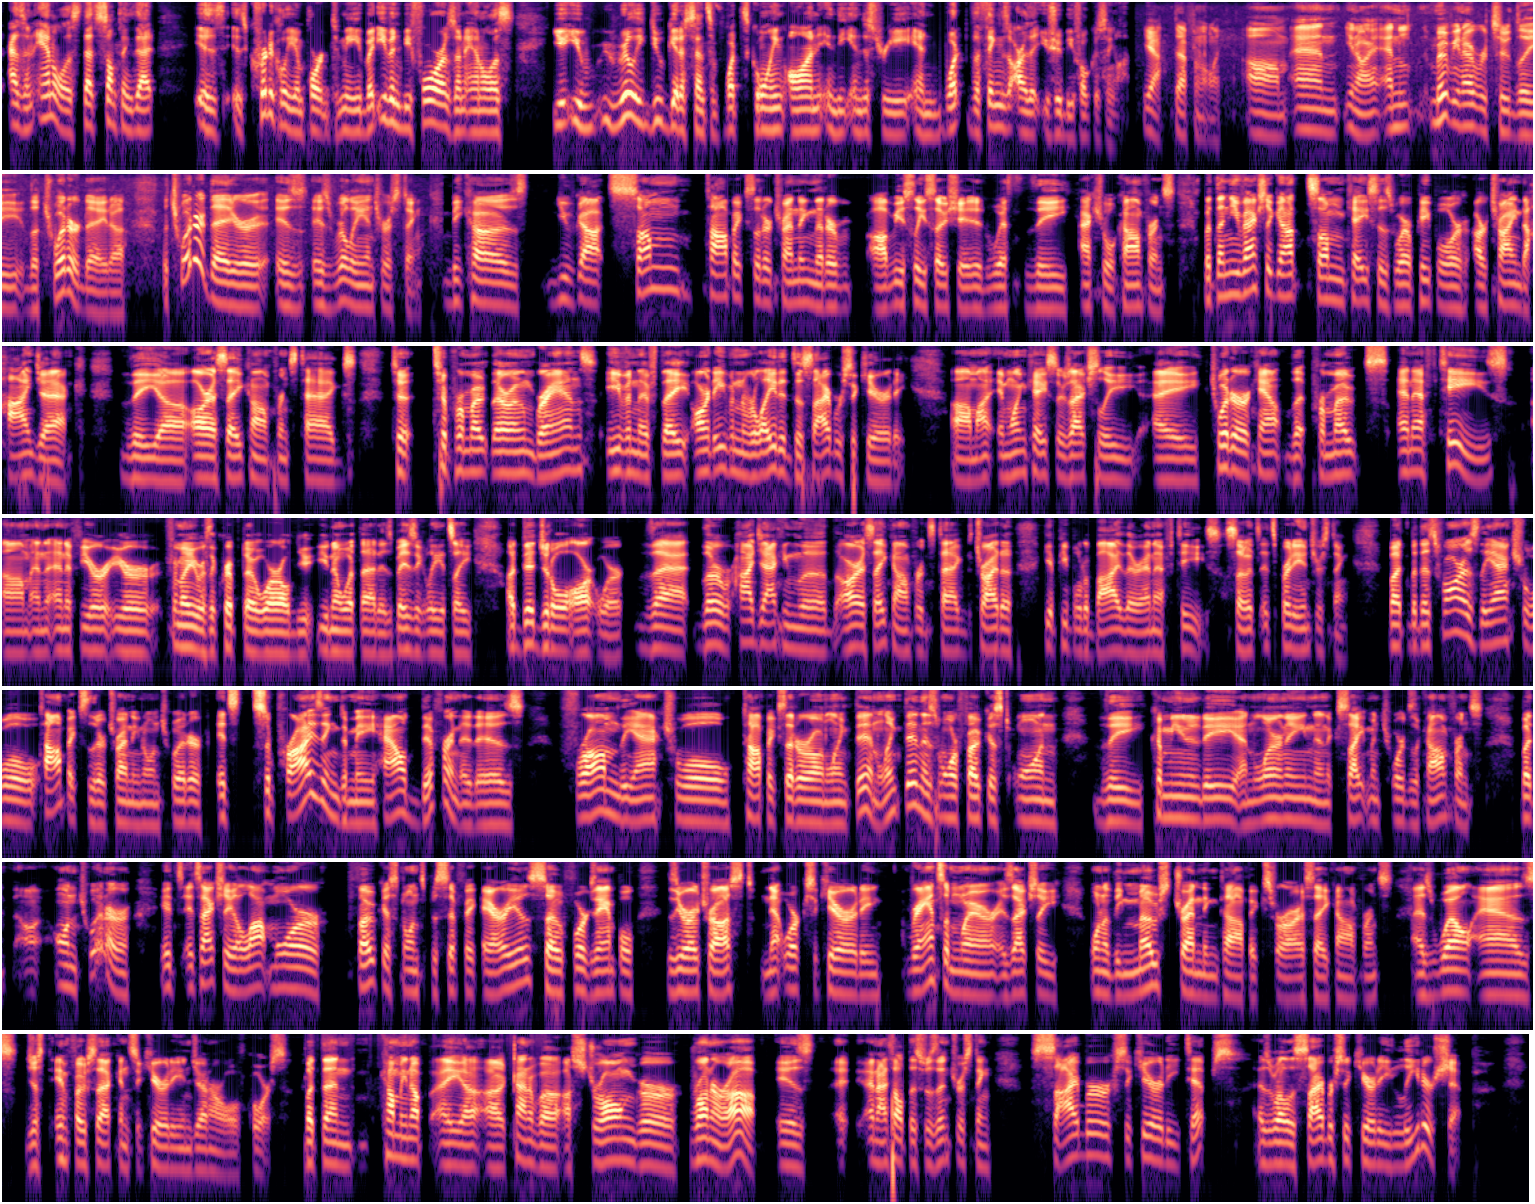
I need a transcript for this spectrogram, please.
as an analyst, that's something that is is critically important to me. But even before as an analyst, you, you really do get a sense of what's going on in the industry and what the things are that you should be focusing on. Yeah, definitely. Um, and you know, and moving over to the the Twitter data, the Twitter data is is really interesting because you've got some topics that are trending that are obviously associated with the actual conference, but then you've actually got some cases where people are, are trying to hijack the uh, RSA conference tags to to promote their own brands, even if they aren't even related to cybersecurity. Um, I, in one case, there's actually a Twitter account that promotes NFTs. Um, and and if you're you're familiar with the crypto world, you, you know what that is. Basically, it's a, a digital artwork that they're hijacking the, the RSA conference tag to try to get people to buy their NFTs. So it's it's pretty interesting. But but as far as the actual topics that are trending on Twitter, it's surprising to me how different it is from the actual topics that are on LinkedIn. LinkedIn is more focused on the community and learning and excitement towards the conference, but uh, on Twitter, it's it's actually a lot more focused on specific areas. So, for example, zero trust, network security, ransomware is actually one of the most trending topics for RSA conference, as well as just infosec and security in general, of course. But then coming up a, a, a kind of a, a stronger runner up is, and I thought this was interesting, cyber security tips as well as cybersecurity leadership.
